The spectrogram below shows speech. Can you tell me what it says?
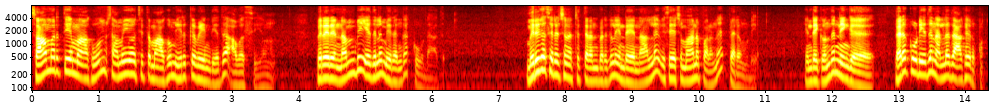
சாமர்த்தியமாகவும் சமயோசித்தமாகவும் இருக்க வேண்டியது அவசியம். பிறரை நம்பி எதிலும் இறங்கக்கூடாது. மிருக சிறச்சி நட்சத்திர நண்பர்கள் இன்றைய நாளில் விசேஷமான பலனை பெற முடியும். இன்றைக்கு வந்து நீங்கள் பெறக்கூடியது நல்லதாக இருக்கும்.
